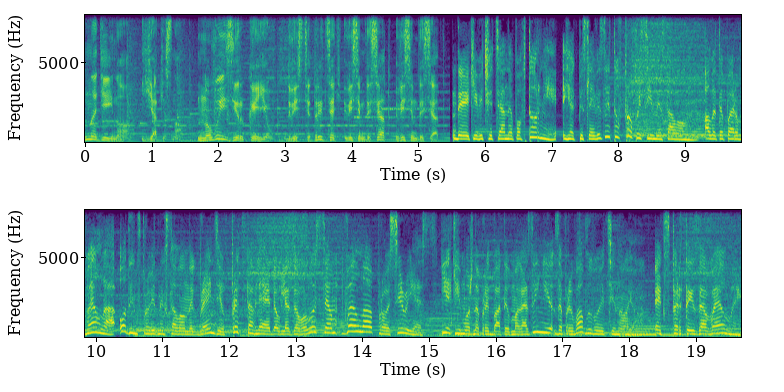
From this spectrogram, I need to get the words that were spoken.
надійно, якісно. Новий зір Київ 230 80 80. Деякі відчуття неповторні, як після візиту в професійний салон. Але тепер Велла, один з провідних салонних брендів, представляє догляд за волоссям Велла Pro Series, який можна придбати в магазині за привабливою ціною. Експертиза Велли.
